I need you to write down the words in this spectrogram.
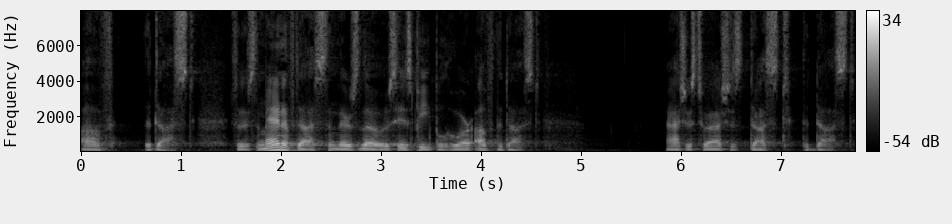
of the dust. So there's the man of dust, and there's those, his people, who are of the dust ashes to ashes, dust to dust.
